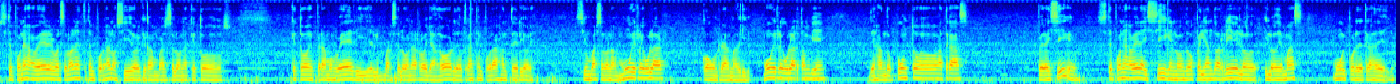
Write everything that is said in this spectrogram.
si te pones a ver el Barcelona esta temporada no ha sido el gran Barcelona que todos que todos esperamos ver y el Barcelona arrollador de otras temporadas anteriores. Sí, un Barcelona muy regular con un Real Madrid muy regular también, dejando puntos atrás. Pero ahí siguen. Si te pones a ver, ahí siguen los dos peleando arriba y los, y los demás muy por detrás de ellos.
